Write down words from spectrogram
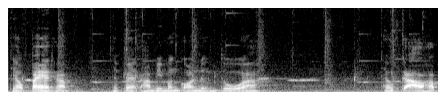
แถวแปดครับ แถวแปดอ่ามีมังกรหนึ่งตัว แถวเก้าครับ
